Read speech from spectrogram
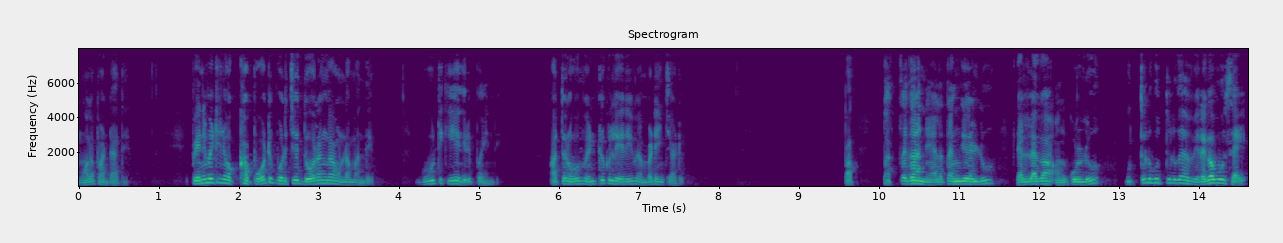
మూలపడ్డాది. పెనిమిటిని ఒక్క పోటు పొడిచి దూరంగా ఉండమంది. గూటికి ఎగిరిపోయింది. అతను వెంట్రుకలేరి వెంబడించాడు. ప- పచ్చగా నేల తంగేళ్ళు తెల్లగా అంకుళ్ళు గుత్తులు గుత్తులుగా విరగబూశాయి.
